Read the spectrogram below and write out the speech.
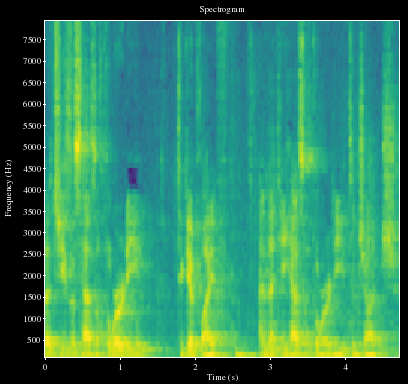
that Jesus has authority to give life, and that he has authority to judge.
